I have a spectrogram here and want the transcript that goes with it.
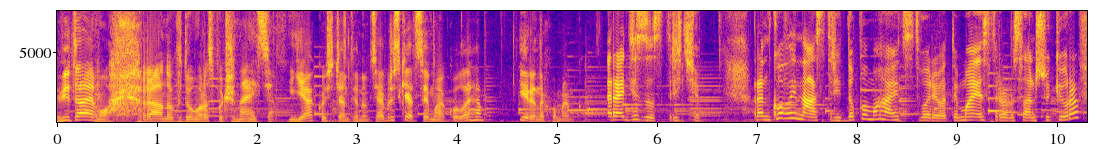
Вітаємо! Ранок вдома розпочинається. Я Костянтин Октябрьський, а це моя колега Ірина Хоменко. Раді зустрічі. Ранковий настрій допомагають створювати маестро Руслан Шукюров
